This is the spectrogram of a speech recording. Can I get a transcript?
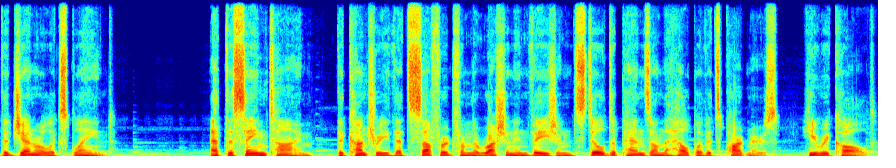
the general explained. At the same time, the country that suffered from the Russian invasion still depends on the help of its partners, he recalled.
